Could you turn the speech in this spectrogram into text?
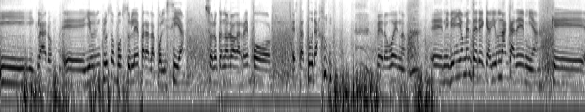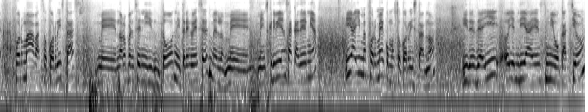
Y claro, eh, yo incluso postulé para la policía, solo que no lo agarré por estatura. pero bueno, eh, ni bien yo me enteré que había una academia que formaba socorristas, no lo pensé ni dos ni tres veces, me, inscribí en esa academia y ahí me formé como socorrista, ¿no? Y desde ahí hoy en día es mi vocación,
